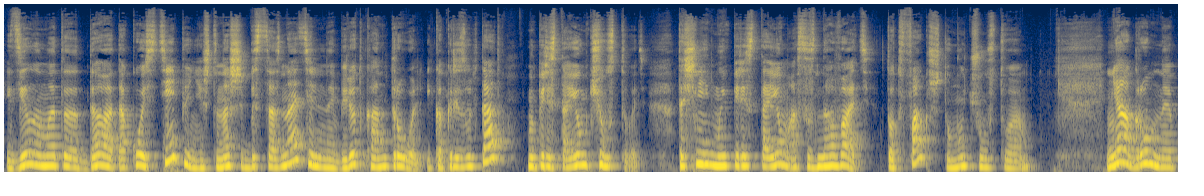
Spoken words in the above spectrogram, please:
и делаем это до такой степени, что наше бессознательное берет контроль. И как результат мы перестаем чувствовать. Точнее, мы перестаем осознавать тот факт, что мы чувствуем. У меня огромное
